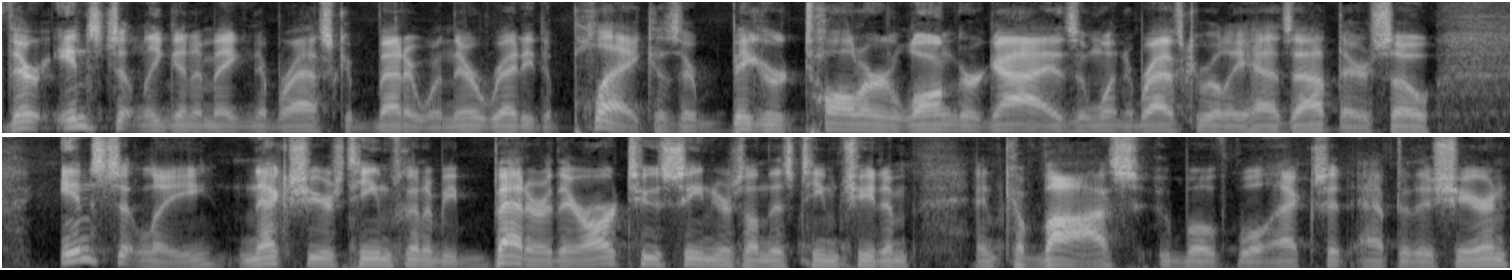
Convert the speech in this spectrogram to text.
They're instantly going to make Nebraska better when they're ready to play because they're bigger, taller, longer guys than what Nebraska really has out there. So instantly, next year's team's going to be better. There are two seniors on this team, Cheatham and Kavas, who both will exit after this year. And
